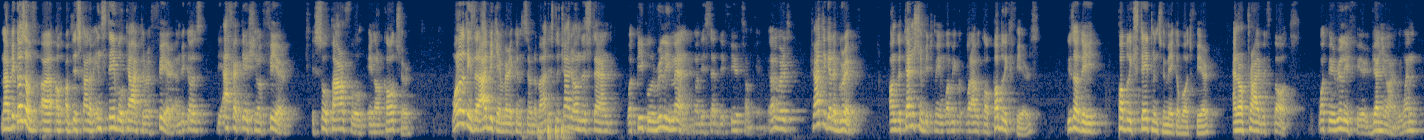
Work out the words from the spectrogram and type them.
Now, because of, uh, of, of this kind of unstable character of fear, and because the affectation of fear is so powerful in our culture, one of the things that I became very concerned about is to try to understand what people really meant when they said they feared something. In other words, try to get a grip on the tension between what, we, what I would call public fears, these are the public statements we make about fear, and our private thoughts, what we really fear genuinely. When,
